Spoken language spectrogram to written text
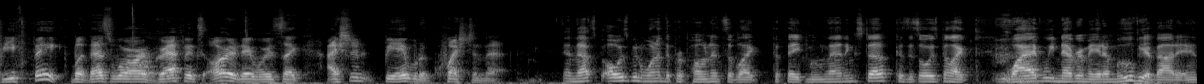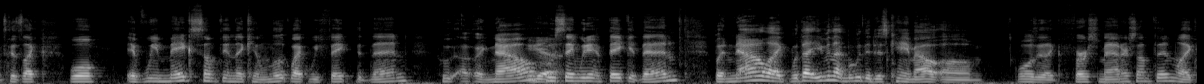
be fake. But that's where our graphics are today. Where it's like, I shouldn't be able to question that. And that's always been one of the proponents of like the fake moon landing stuff because it's always been like, why have we never made a movie about it? And it's because like, well, if we make something that can look like we faked it then, who uh, like now Yeah. who's saying we didn't fake it then? But now like with that even that movie that just came out, um, what was it like First Man or something? Like,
